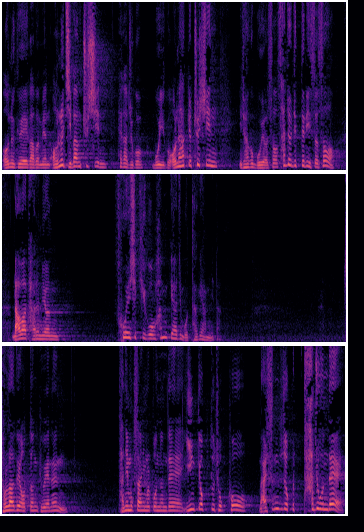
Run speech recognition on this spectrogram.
어느 교회에 가보면 어느 지방 출신 해가지고 모이고 어느 학교 출신이라고 모여서 사조직들이 있어서 나와 다르면 소외시키고 함께하지 못하게 합니다. 전라도의 어떤 교회는 담임 목사님을 뽑는데 인격도 좋고 말씀도 좋고 다 좋은데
